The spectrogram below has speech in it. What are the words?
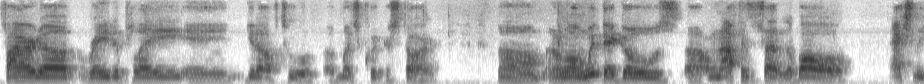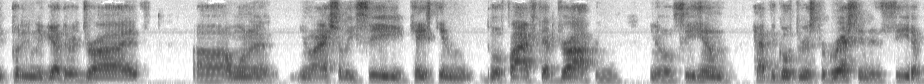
fired up, ready to play, and get off to a, a much quicker start. Um, and along with that goes uh, on the offensive side of the ball, actually putting together a drive. Uh, I want to, you know, actually see Case Keenum do a five-step drop and, you know, see him have to go through his progression and see if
